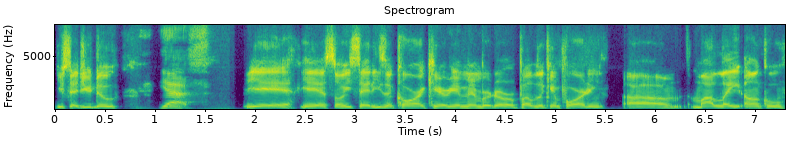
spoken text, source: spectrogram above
You said you do? Yes. Yeah, yeah. So he said he's a card carrying member of the Republican Party. Um, my late uncle,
